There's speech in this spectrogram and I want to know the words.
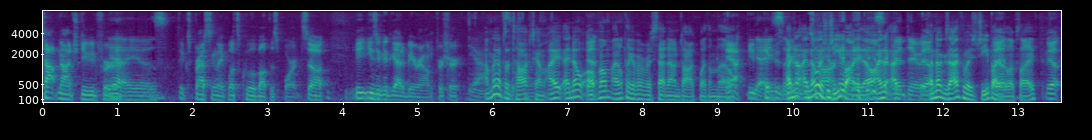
top notch dude for Yeah, he is. expressing like what's cool about the sport. So he, he's a good guy to be around for sure. Yeah, I'm gonna have to that's the talk to him. I, I know of him. I don't think I've ever sat down and talked with him though. Yeah, he Yeah, he's his a- I know I know his G body though. He's I, a I- good dude. I know exactly what his G body Yeah. looks like. Yep,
